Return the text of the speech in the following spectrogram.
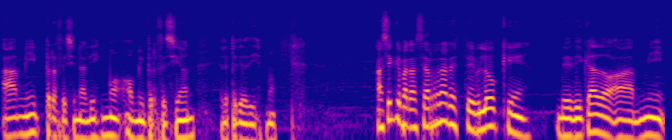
a mi profesionalismo o mi profesión, el periodismo. Así que para cerrar este bloque dedicado a mi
